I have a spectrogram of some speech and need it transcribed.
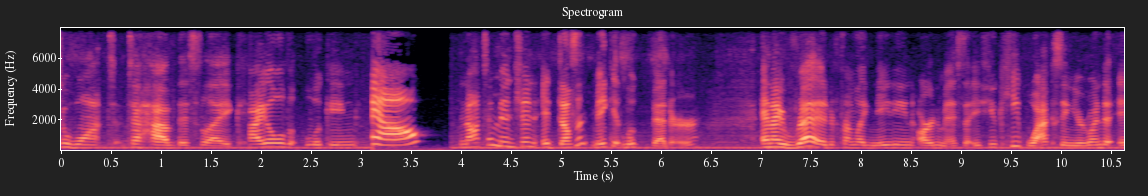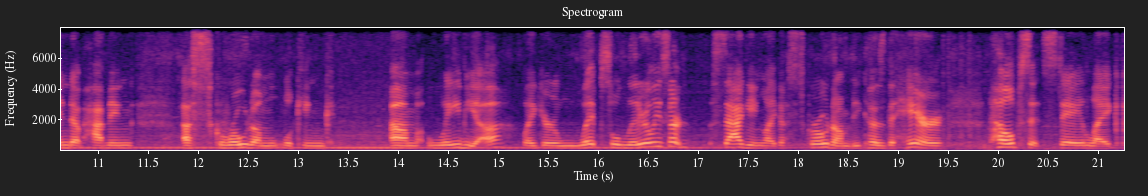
to want to have this like child looking. Not to mention, it doesn't make it look better. And I read from like Nadine Artemis that if you keep waxing, you're going to end up having a scrotum looking um, labia. Like your lips will literally start sagging like a scrotum because the hair helps it stay like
